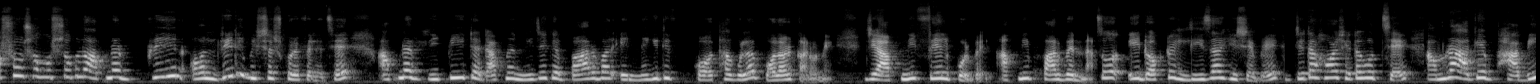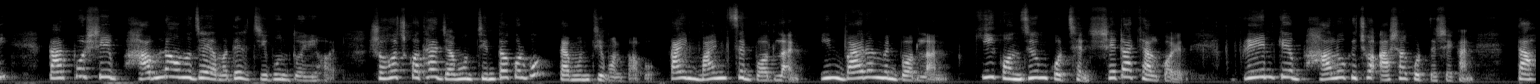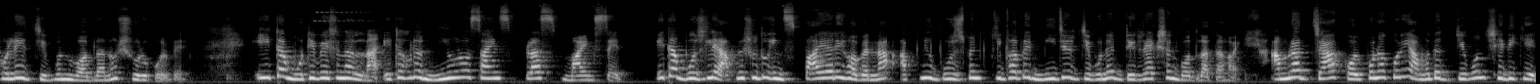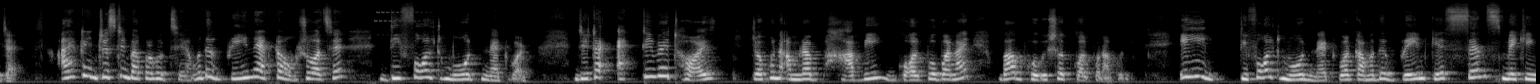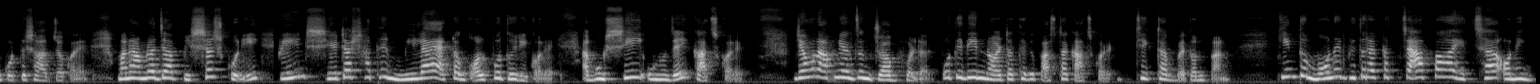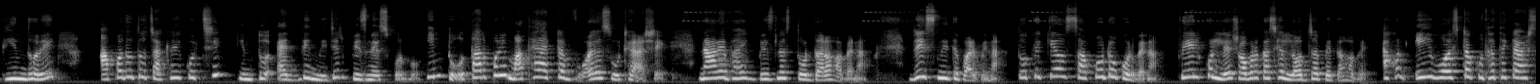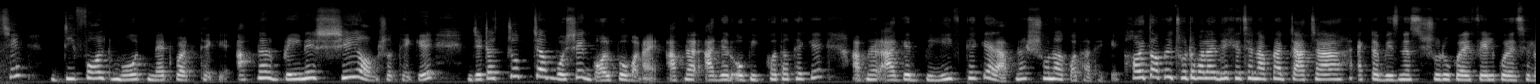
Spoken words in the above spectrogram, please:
আসল সমস্যা হলো আপনার ব্রেন অলরেডি বিশ্বাস করে ফেলেছে আপনার রিপিটেড আপনার নিজেকে বারবার এই নেগেটিভ কথাগুলা বলার কারণে যে আপনি ফেল করবেন, আপনি পারবেন না। তো এই ডক্টর লিজা হিসেবে যেটা হয় সেটা হচ্ছে, আমরা আগে ভাবি, তারপর সেই ভাবনা অনুযায়ী আমাদের জীবন তৈরি হয়। সহজ কথায় যেমন চিন্তা করব, তেমন জীবন পাবো। তাই মাইন্ডসেট বদলান এনভায়রনমেন্ট বদলান, কি কনজিউম করছেন সেটা খেয়াল করেন। ব্রেনকে ভালো কিছু আশা করতে শেখান, তাহলেই জীবন বদলানো শুরু করবে। এটা মোটিভেশনাল না, এটা হলো নিউরো সায়েন্স প্লাস মাইন্ডসেট এটা বুঝলে আপনি শুধু ইন্সপায়ারই হবেন না আপনি বুঝবেন কীভাবে নিজের জীবনের ডিরেকশন বদলাতে হয়। আমরা যা কল্পনা করি, আমাদের জীবন সেদিকে যায়। আরেকটা ইন্টারেস্টিং ব্যাপার হচ্ছে, আমাদের ব্রেনে একটা অংশ আছে ডিফল্ট মোড নেটওয়ার্ক যেটা অ্যাক্টিভেট হয় যখন আমরা ভাবি, গল্প বানাই বা ভবিষ্যৎ কল্পনা করি। এই ডিফল্ট মোড নেটওয়ার্ক আমাদের ব্রেনকে সেন্স মেকিং করতে সাহায্য করে। মানে আমরা যা বিশ্বাস করি ব্রেন সেটার সাথে মিলায় একটা গল্প তৈরি করে এবং সেই অনুযায়ী কাজ করে। যেমন আপনি একজন জব হোল্ডার প্রতিদিন নয়টা থেকে পাঁচটা কাজ করেন ঠিকঠাক বেতন পান। কিন্তু মনের ভিতরে একটা চাপা ইচ্ছা অনেক দিন ধরে আপাতত চাকরি করছি, কিন্তু একদিন নিজের বিজনেস করব। কিন্তু তারপরে মাথায় একটা ভয়েস উঠে আসে, না রে ভাই বিজনেস তোর দ্বারা হবে না। রিস্ক নিতে পারবি না। তোকে কেউ সাপোর্টও করবে না। ফেল করলে সবার কাছে লজ্জা পেতে হবে। এখন এই ভয়েসটা কোথা থেকে আসছে? ডিফল্ট মোড নেটওয়ার্ক থেকে। আপনার ব্রেইনের সেই অংশ থেকে, যেটা চুপচাপ বসে গল্প বানায়। আপনার আগের অভিজ্ঞতা থেকে, আপনার আগের বিলিফ থেকে, আর আপনার শোনা কথা থেকে। হয়তো আপনি ছোটবেলায় দেখেছেন আপনার চাচা একটা বিজনেস শুরু করে ফেল করেছিল।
